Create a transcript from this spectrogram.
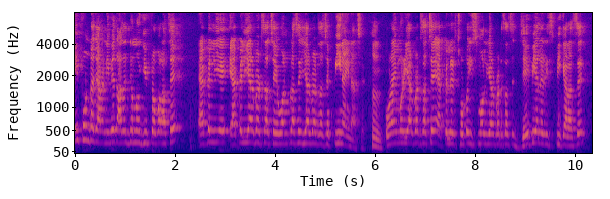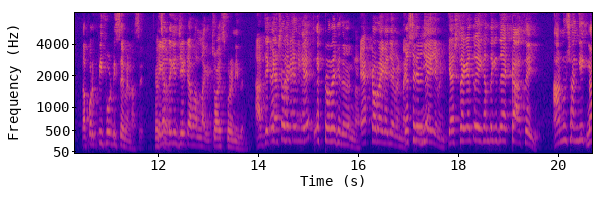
এই ফোনটা যারা নিবে তাদের জন্য গিফট অফার আছে। অ্যাপেল অ্যাপেল ইয়ারবাডস আছে ওয়ান প্লাসের ইয়ারবাডস আছে পি নাইন আছে। ওরাইমোর ইয়ারবাডস আছে অ্যাপেলের ছোট স্মল ইয়ারবাডস আছে জেবিএল এর স্পিকার আছে। তারপর পি ফোরটি সেভেন আছে এখান থেকে যেটা ভালো লাগে চয়েস করে নিবেন। আর যে ক্যাশ টাকা একটা রেখে দেবেন না। একটাও রেখে যাবেন না টাকা নিয়ে যাবেন। ক্যাশ তো এখান থেকে তো একটা আছেই। আনুষাঙ্গিক না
